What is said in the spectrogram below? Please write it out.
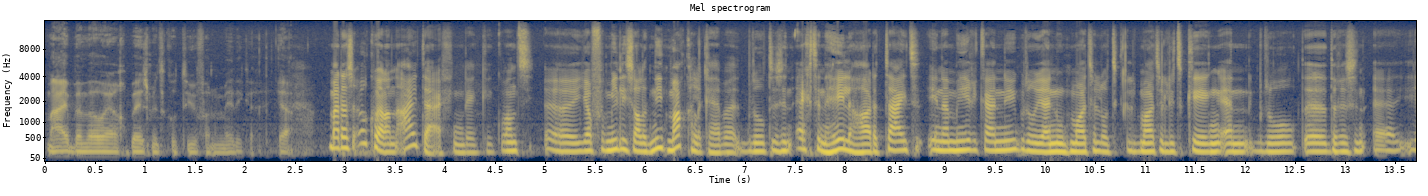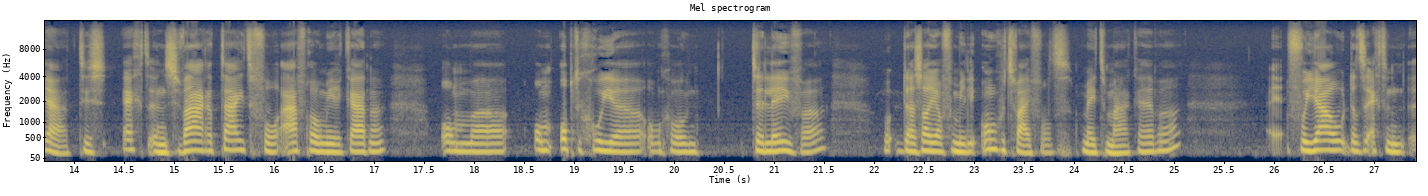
Maar ik ben wel erg bezig met de cultuur van Amerika. Ja, Maar dat is ook wel een uitdaging, denk ik. Want eh, jouw familie zal het niet makkelijk hebben. Ik bedoel, het is een, echt een hele harde tijd in Amerika nu. Ik bedoel, jij noemt Martin Luther, King. En ik bedoel, eh, er is een, eh, ja, het is echt een zware tijd voor Afro-Amerikanen om, om op te groeien, om gewoon te leven. Daar zal jouw familie ongetwijfeld mee te maken hebben. Eh, Voor jou, dat is echt een, eh,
